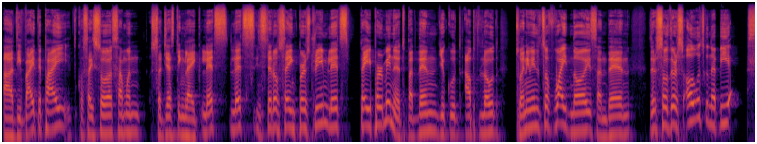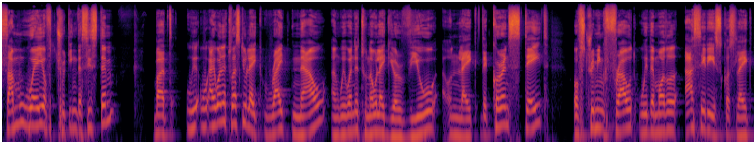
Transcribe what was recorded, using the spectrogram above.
uh, divide the pie because I saw someone suggesting like let's let's instead of saying per stream let's pay per minute. But then you could upload 20 minutes of white noise and then there, so there's always going to be some way of tricking the system. But we, I wanted to ask you like right now and we wanted to know like your view on like the current state of streaming fraud with the model as it is because like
